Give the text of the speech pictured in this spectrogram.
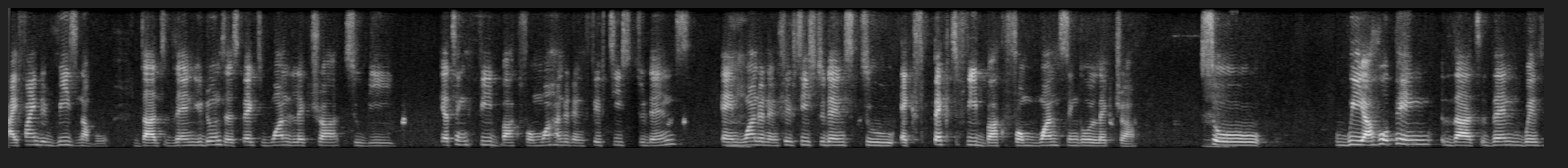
I find it reasonable that then you don't expect one lecturer to be getting feedback from 150 students and mm. 150 students to expect feedback from one single lecturer. Mm. So we are hoping that then with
